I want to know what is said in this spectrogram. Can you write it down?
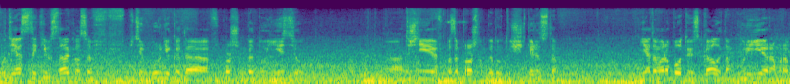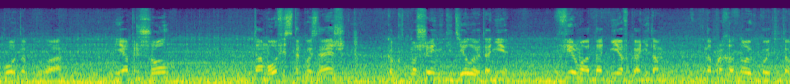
Вот я с таким сталкивался в Петербурге, когда в прошлом году ездил. А, точнее, в позапрошлом году, в 2014 Я там работу искал, и там курьером работа была. И я пришел, и там офис такой, знаешь, как вот мошенники делают, они фирма однодневка, они там на проходной какой-то там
